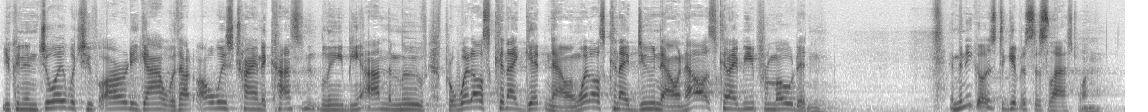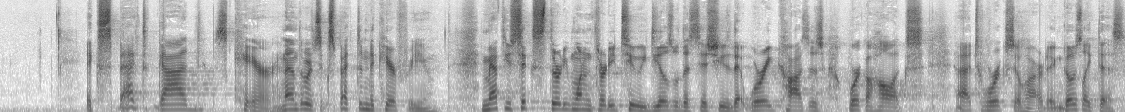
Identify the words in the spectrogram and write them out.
You can enjoy what you've already got without always trying to constantly be on the move for what else can I get now, and what else can I do now, and how else can I be promoted. And then he goes to give us this last one Expect God's care. In other words, expect Him to care for you. In Matthew 6, 31 and 32, he deals with this issue that worry causes workaholics uh, to work so hard. And it goes like this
